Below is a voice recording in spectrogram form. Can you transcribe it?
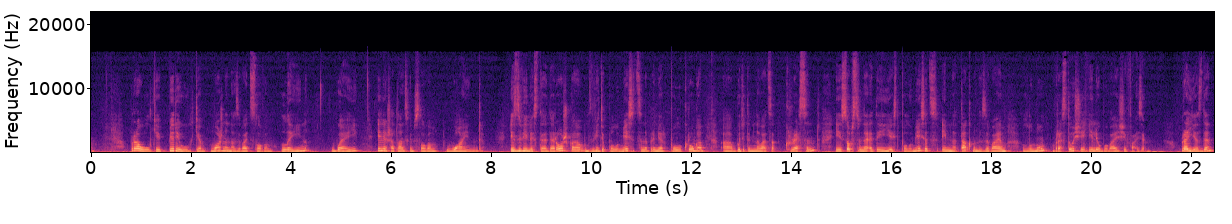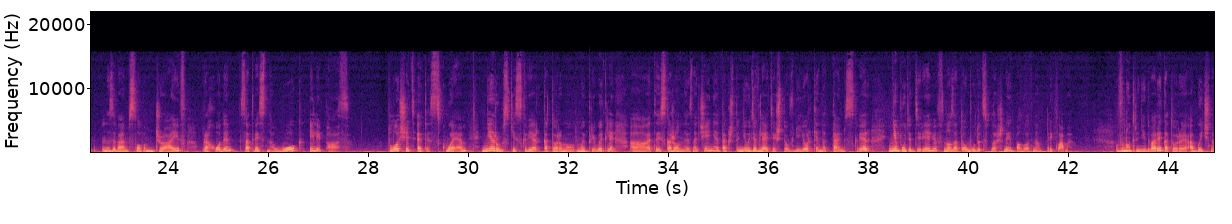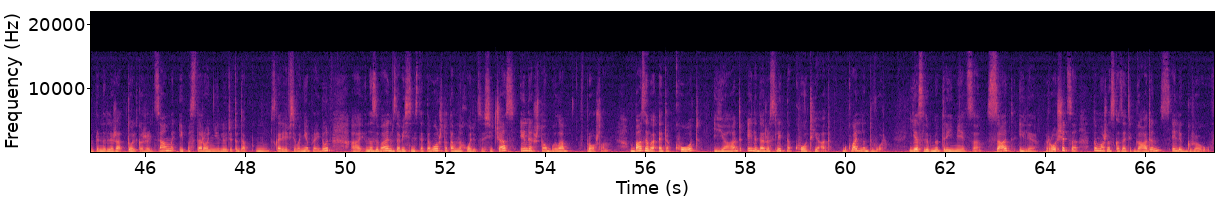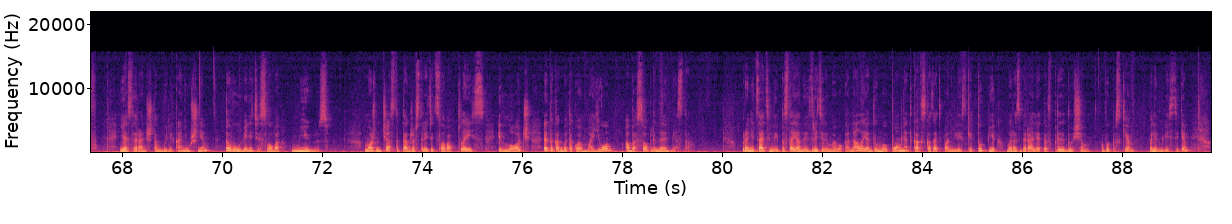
Проулки, переулки можно называть словом lane, way или шотландским словом wind. Извилистая дорожка в виде полумесяца, например, полукруга, а, будет именоваться crescent, и, собственно, это и есть полумесяц, именно так мы называем Луну в растущей или убывающей фазе. Проезды называем словом drive, проходы, соответственно, walk или path. Площадь это square, не русский сквер, к которому мы привыкли, а, это искаженное значение, так что не удивляйтесь, что в Нью-Йорке на Таймс-сквер не будет деревьев, но зато будут сплошные полотна рекламы. Внутренние дворы, которые обычно принадлежат только жильцам и посторонние люди туда, скорее всего, не пройдут, а, называют в зависимости от того, что там находится сейчас или что было прошлом. Базово это court, yard или даже слитно courtyard, буквально двор. Если внутри имеется сад или рощица, то можно сказать gardens или grove. Если раньше там были конюшни, то вы увидите слово mews – можно часто также встретить слова place и lodge. Это как бы такое мое обособленное место. Проницательные и постоянные зрители моего канала, я думаю, помнят, как сказать по-английски тупик. Мы разбирали это в предыдущем выпуске по лингвистике.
